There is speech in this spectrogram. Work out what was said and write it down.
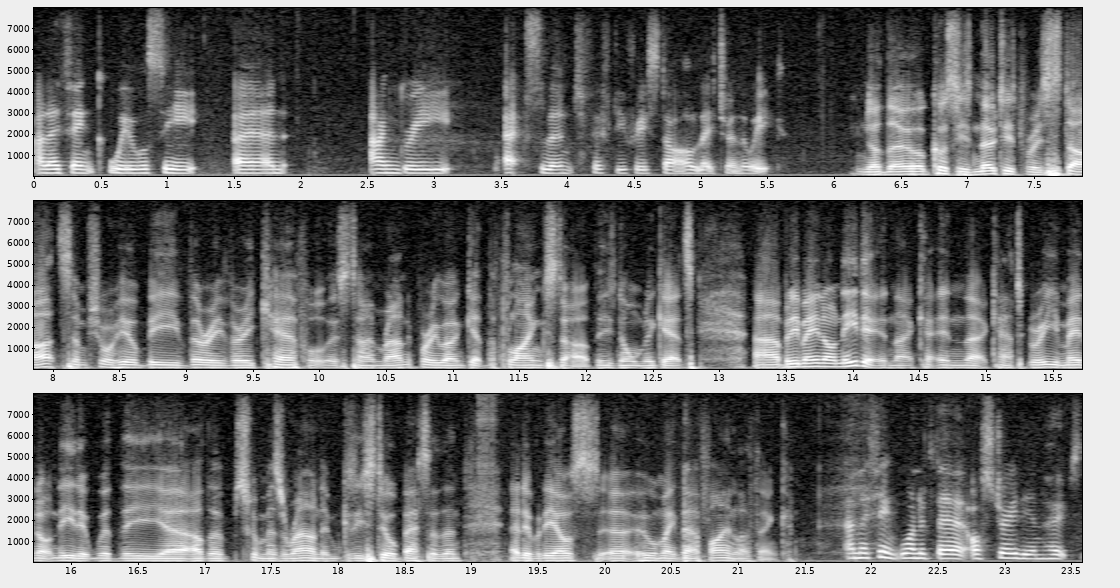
and I think we will see an angry, excellent 50 freestyle later in the week. Although, of course, he's noted for his starts, I'm sure he'll be very, very careful this time round. He probably won't get the flying start that he normally gets, uh, but he may not need it in that ca- in that category. He may not need it with the uh, other swimmers around him because he's still better than anybody else uh, who will make that final. I think. And I think one of the Australian hopes,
